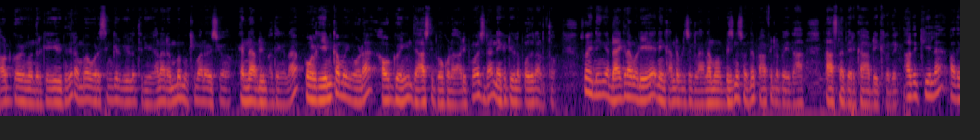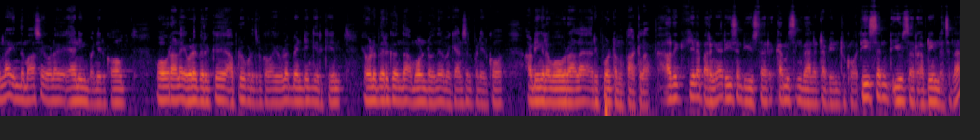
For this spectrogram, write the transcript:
அவுட் கோயிங் வந்திருக்கு இருக்குது ரொம்ப ஒரு சிங்கிள் வியூவில் தெரியும். ஆனால் ரொம்ப முக்கியமான விஷயம் என்ன அப்படின்னு பார்த்தீங்கன்னா உங்களுக்கு இன்கமிங்கோட அவுட் கோயிங் ஜாஸ்தி போகக்கூடாது. அப்படி போச்சுன்னா நெகட்டிவ்ல போகுதுன்னு அர்த்தம். ஸோ நீங்கள் டயக்ராம் வழியே நீங்கள் கண்டுபிடிச்சிக்கலாம். நம்ம பிஸ்னஸ் வந்து ப்ராஃபிட்டில் போய்தா லாஸ்ட்டில் போயிருக்கா அப்படிங்கிறது. அது கீழே பார்த்தீங்கன்னா இந்த மாதம் எவ்வளோ ஏர்னிங் பண்ணியிருக்கோம். ஓவராலாக எவ்வளோ பேருக்கு அப்ரூவ் கொடுத்துருக்கோம்? எவ்வளோ பெண்டிங் இருக்குது எவ்வளோ பேருக்கு வந்து அமௌண்ட் வந்து நம்ம கேன்சல் பண்ணியிருக்கோம்? அப்படிங்கிற ஓவராலாக ரிப்போர்ட் நம்ம பார்க்கலாம். அதுக்கு கீழே பாருங்கள் ரீசெண்ட் யூசர் கமிஷன் வேலட் அப்படின்னு இருக்கும். ரீசெண்ட் யூசர் அப்படின்னுச்சுன்னா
